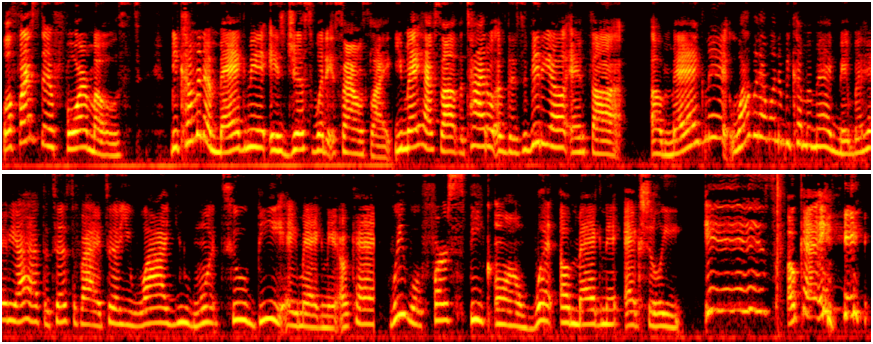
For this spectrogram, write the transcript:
Well, first and foremost, becoming a magnet is just what it sounds like. You may have saw the title of this video and thought, a magnet? Why would I want to become a magnet? But honey, I have to testify and tell you why you want to be a magnet, okay? We will first speak on what a magnet actually is, okay?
